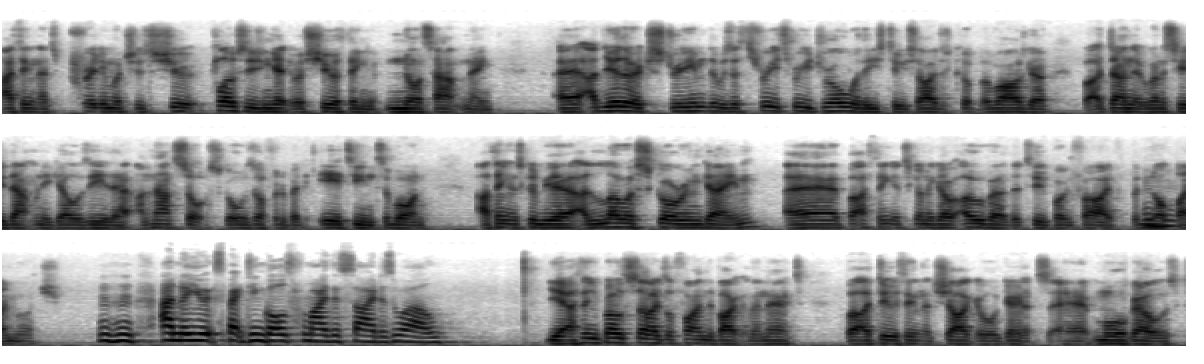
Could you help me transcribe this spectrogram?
I think that's pretty much as sure, close as you can get to a sure thing not happening. Uh, at the other extreme, there was a 3-3 draw with these two sides a couple of hours ago, but I don't think we're going to see that many goals either. And that sort of score was offered about 18 to 1. I think it's going to be a, a lower scoring game, uh, but I think it's going to go over the 2.5, but mm -hmm. not by much. Mm -hmm. And are you expecting goals from either side as well? Yeah, I think both sides will find the back of the net, but I do think that Schalke will get uh, more goals,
